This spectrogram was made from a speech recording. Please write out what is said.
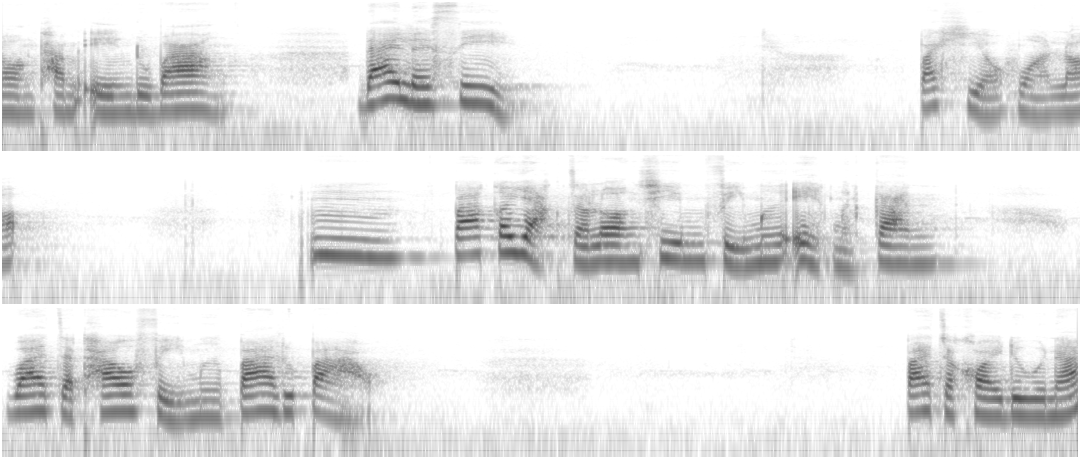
ลองทำเองดูบ้าง ได้เลยสิ ป้าเขียวหัวเราะ อืม ป้าก็อยากจะลองชิมฝีมือเอกเหมือนกัน ว่าจะเท่าฝีมือป้าหรือเปล่า ป้าจะคอยดูนะ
